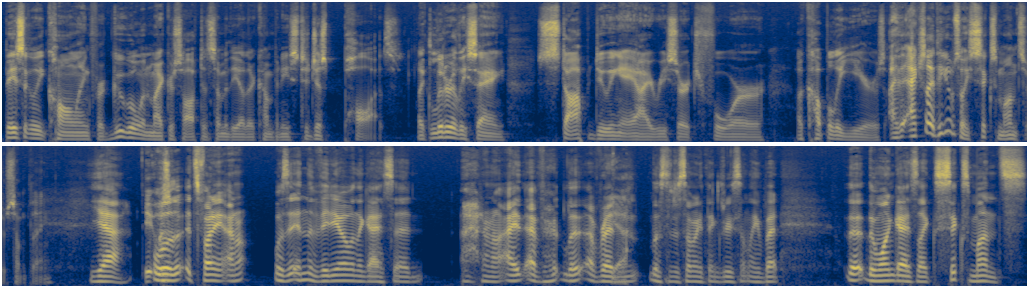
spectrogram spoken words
basically calling for Google and Microsoft and some of the other companies to just pause. Like literally saying, stop doing AI research for a couple of years. I actually I think it was like 6 months or something. Yeah. It well, was- it's funny. I don't. Was it in the video when the guy said, "I don't know." I, I've heard, I've read Yeah. and listened to so many things recently, but the the one guy's like six months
